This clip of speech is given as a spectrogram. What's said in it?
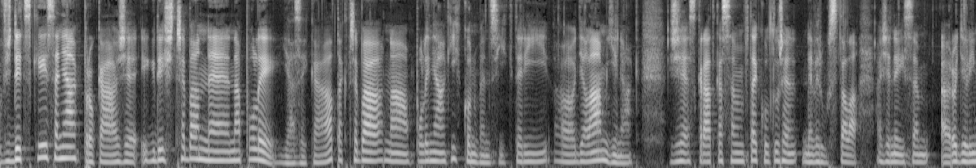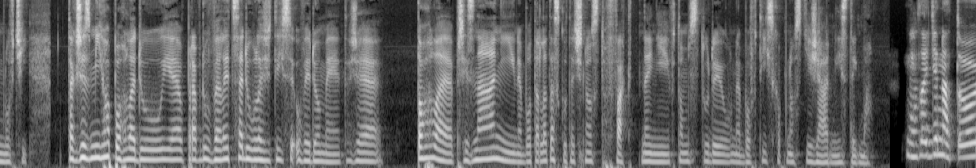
vždycky se nějak prokáže, i když třeba ne na poli jazyka, tak třeba na poli nějakých konvencí, který eh, dělám jinak, že zkrátka jsem v té kultuře nevyrůstala a že nejsem rodilý mluvčí. Takže z mýho pohledu je opravdu velice důležitý si uvědomit, že tohle přiznání nebo tato skutečnost fakt není v tom studiu nebo v té schopnosti žádný stigma. Nehledě na to,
